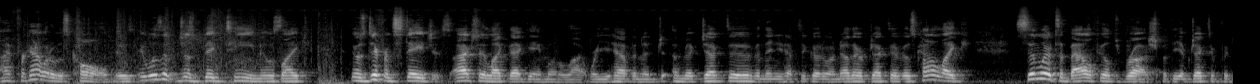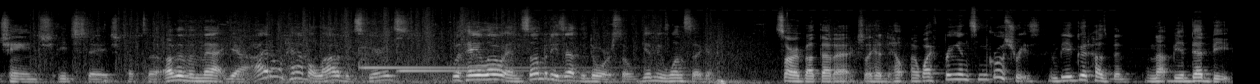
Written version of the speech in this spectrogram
I forgot what it was called. It was it wasn't just big team. It was like it was different stages. I actually like that game mode a lot, where you'd have an, an objective and then you'd have to go to another objective. It was kind of like similar to Battlefield's Rush, but the objective would change each stage. But uh, other than that, yeah, I don't have a lot of experience with Halo, and somebody's at the door, so give me one second. Sorry about that. I actually had to help my wife bring in some groceries and be a good husband and not be a deadbeat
